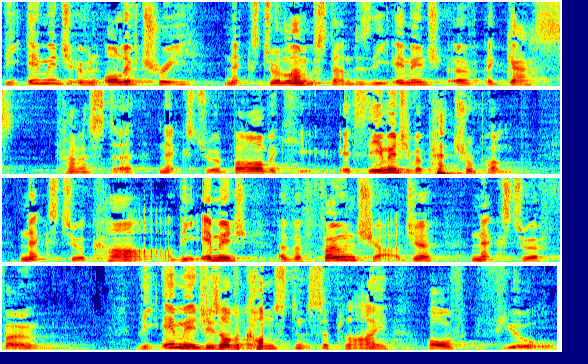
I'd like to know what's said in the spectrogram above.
The image of an olive tree next to a lampstand is the image of a gas canister next to a barbecue. It's the image of a petrol pump next to a car, the image of a phone charger next to a phone. The image is of a constant supply of fuel.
